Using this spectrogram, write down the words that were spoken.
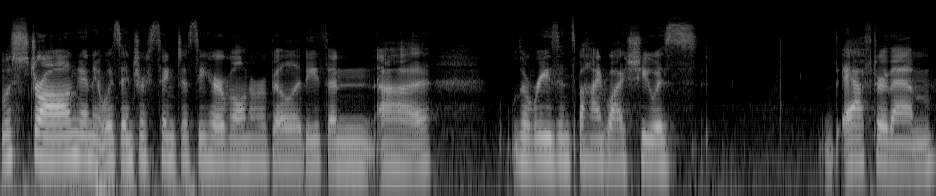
was strong, and it was interesting to see her vulnerabilities and uh, the reasons behind why she was after them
